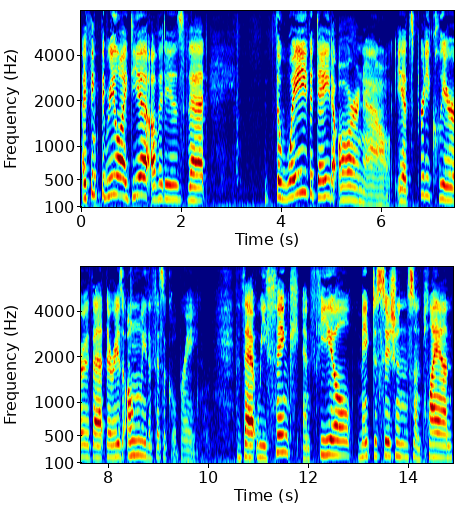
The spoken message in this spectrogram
I think the real idea of it is that the way the data are now, it's pretty clear that there is only the physical brain that we think and feel, make decisions, and plan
